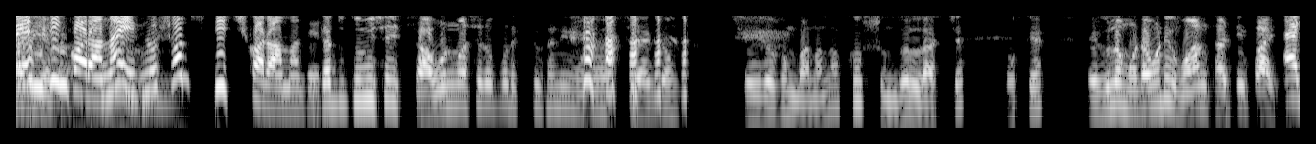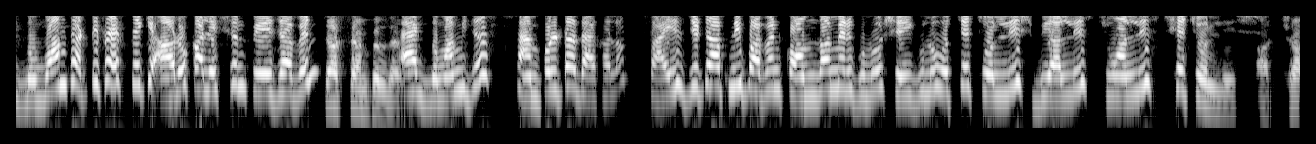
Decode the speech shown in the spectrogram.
পেস্টিং করা না এগুলো সব স্টিচ করা আমাদের। এটা তো তুমি সেই শ্রাবণ মাসের উপর একটুখানি মনে হচ্ছে একদম সেই রকম বানানো খুব সুন্দর লাগছে। ওকে এগুলো মোটামুটি ওয়ান থার্টি ফাইভ একদম ওয়ান থার্টি ফাইভ থেকে আরও কালেকশন পেয়ে যাবেন। জাস্ট স্যাম্পল দেখ একদম আমি জাস্ট স্যাম্পলটা দেখালাম। সাইজ যেটা আপনি পাবেন কম দামেরগুলো সেইগুলো হচ্ছে চল্লিশ বিয়াল্লিশ চুয়াল্লিশ ছেচল্লিশ। আচ্ছা।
